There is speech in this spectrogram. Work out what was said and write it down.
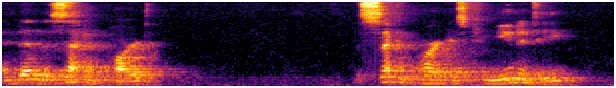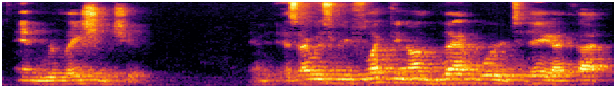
And then the second part, the second part is community and relationship. And as I was reflecting on that word today, I thought,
